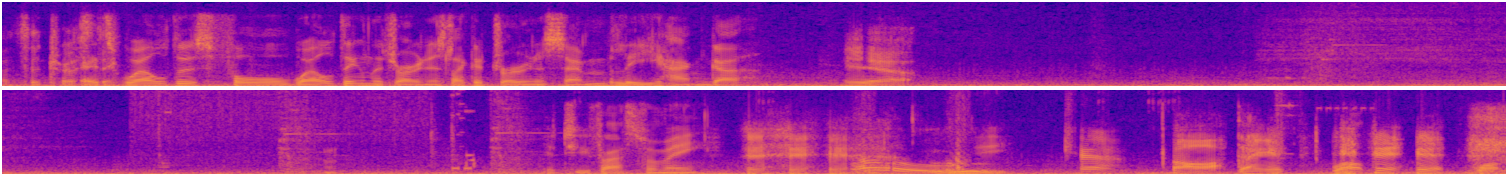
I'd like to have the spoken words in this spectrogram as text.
That's interesting. It's welders for welding the drone. It's like a drone assembly hangar. yeah. You're too fast for me. Holy cow. Oh, dang it. What? What?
